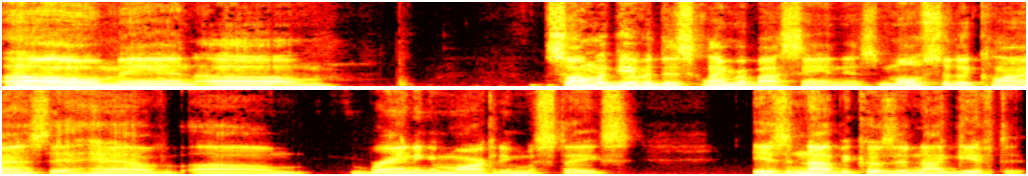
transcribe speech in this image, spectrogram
Oh man, um, so I'm gonna give a disclaimer by saying this: most of the clients that have um, branding and marketing mistakes is not because they're not gifted.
